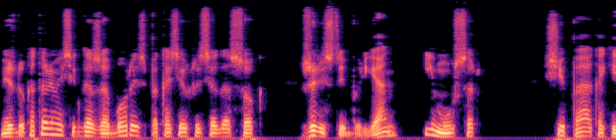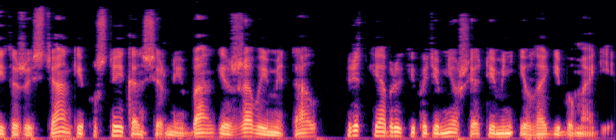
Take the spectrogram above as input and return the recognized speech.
между которыми всегда заборы из покосившихся досок, жилистый бурьян, и мусор. Щепа, какие-то жестянки, пустые консервные банки, ржавый металл, редкие обрывки потемневшие от времени и влаги бумаги.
